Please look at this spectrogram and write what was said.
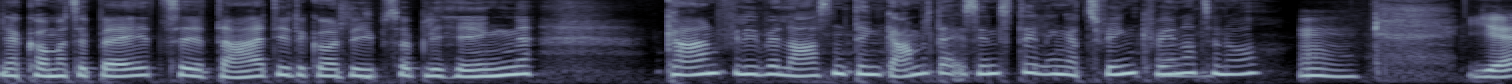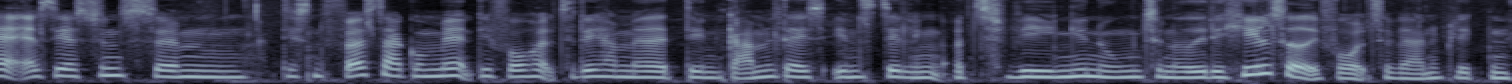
Jeg kommer tilbage til dig, Ditte Gottlieb, så bliv hængende. Karen Philippe Larsen, det er en gammeldags indstilling at tvinge kvinder mm. til noget? Mm. Ja, altså jeg synes, øhm, det er sådan første argument i forhold til det her med, at det er en gammeldags indstilling at tvinge nogen til noget i det hele taget i forhold til værnepligten.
